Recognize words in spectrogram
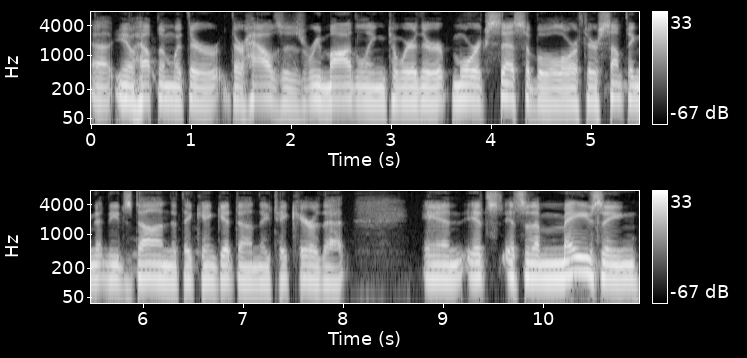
uh, you know, help them with their their houses remodeling to where they're more accessible, or if there's something that needs done that they can't get done, they take care of that. And it's it's an amazing,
